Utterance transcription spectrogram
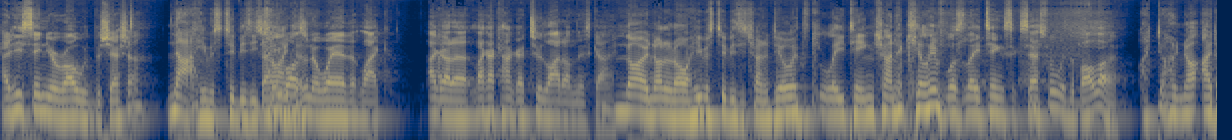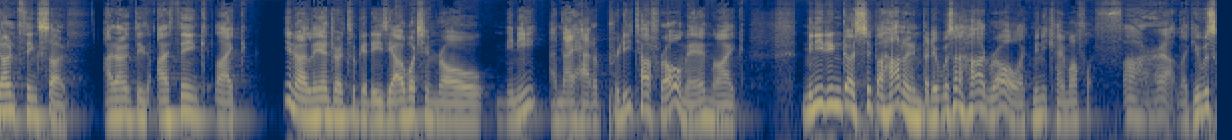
Had he seen your role with Buchecha? Nah, he was too busy So trying he wasn't to. aware that like I gotta like I can't go too light on this guy. No, not at all. He was too busy trying to deal with Lee Ting trying to kill him. Was Lee Ting successful with the bolo? I don't know. I don't think so. I don't think. I think like you know, Leandro took it easy. I watched him roll Mini, and they had a pretty tough roll, man. Like Mini didn't go super hard on him, but it was a hard roll. Like Mini came off like far out. Like it was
